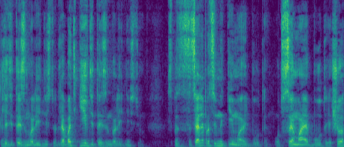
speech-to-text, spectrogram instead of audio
для дітей з інвалідністю, для батьків дітей з інвалідністю. Соціальні працівники мають бути. От все має бути. Якщо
